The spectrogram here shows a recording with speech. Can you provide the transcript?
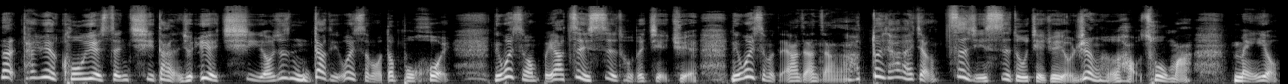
那他越哭越生气，大人就越气哦。就是你到底为什么都不会？你为什么不要自己试图的解决？你为什么怎样怎样怎样？对他来讲，自己试图解决有任何好处吗？没有。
